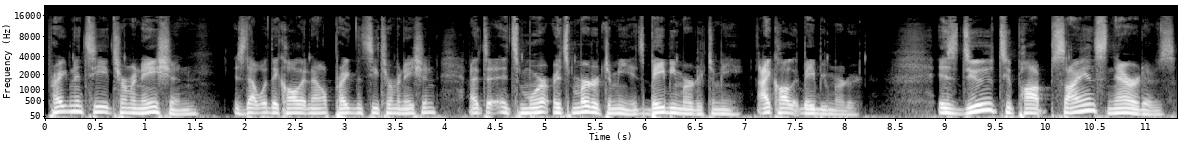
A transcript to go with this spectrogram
pregnancy termination is that what they call it now? Pregnancy termination. It's more. It's murder to me. It's baby murder to me. I call it baby murder is due to pop science narratives.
